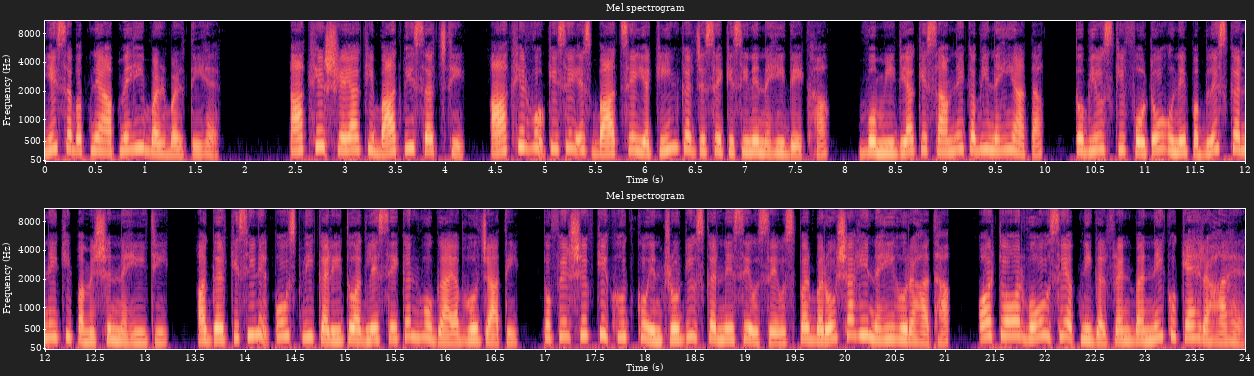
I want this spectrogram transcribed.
ये सब अपने आप में ही बढ़ती है। आखिर श्रेया की बात भी सच थी। आखिर वो किसे इस बात से यकीन कर जिसे किसी ने नहीं देखा? वो मीडिया के सामने कभी नहीं आता तो भी उसकी फ़ोटो उन्हें पब्लिश करने की परमिशन नहीं थी। अगर किसी ने पोस्ट भी करी तो अगले सेकंड वो गायब हो जाती तो फिर शिव के खुद को इंट्रोड्यूस करने से उसे उस पर भरोसा ही नहीं हो रहा था। और तो और वो उसे अपनी गर्लफ्रेंड बनने को कह रहा है।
